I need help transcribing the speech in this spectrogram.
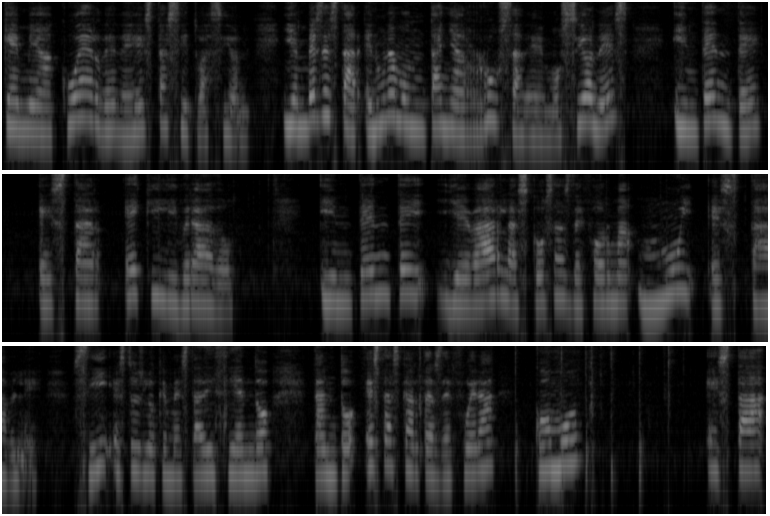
que me acuerde de esta situación. Y en vez de estar en una montaña rusa de emociones, intente estar equilibrado, intente llevar las cosas de forma muy estable. ¿sí? Esto es lo que me está diciendo tanto estas cartas de fuera como esta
